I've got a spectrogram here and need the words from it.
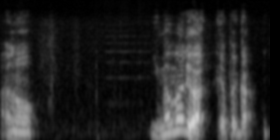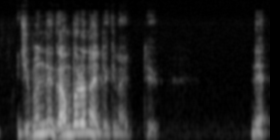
あの今まではやっぱりが自分で頑張らないといけないっていうね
